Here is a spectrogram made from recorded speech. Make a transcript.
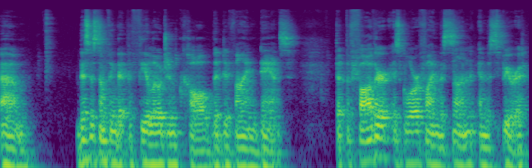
um, this is something that the theologians call the divine dance. That the Father is glorifying the Son and the Spirit,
